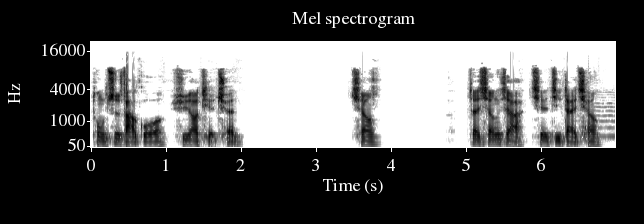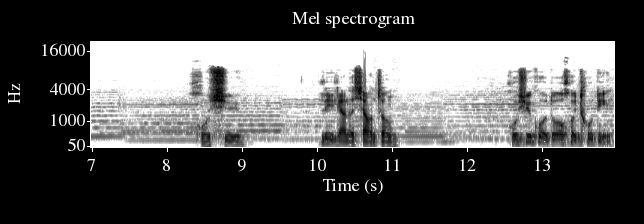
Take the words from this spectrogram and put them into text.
统治法国需要铁拳。枪，在乡下切忌带枪。胡须，力量的象征。胡须过多会秃顶，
